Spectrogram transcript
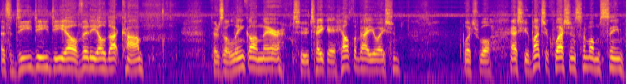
That's DDDLvideo.com. There's a link on there to take a health evaluation, which will ask you a bunch of questions. Some of them seem,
